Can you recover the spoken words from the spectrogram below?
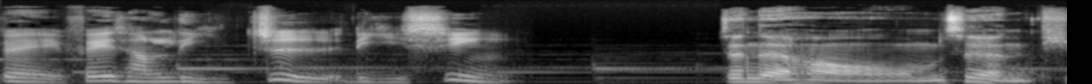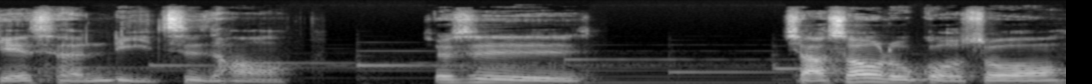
对，非常理智、理性。真的哈，我们是很铁齿、很理智哈。就是小时候如果说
